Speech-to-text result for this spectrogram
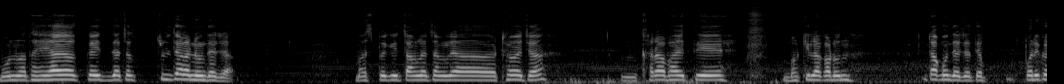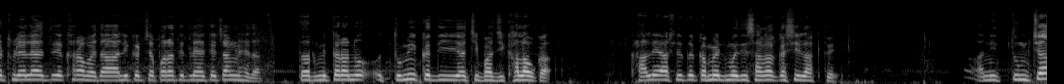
म्हणून आता ह्या काही त्याच्या चुलत्याला नेऊन द्यायच्या. मस्तपैकी चांगल्या चांगल्या ठेवायच्या. खराब आहे ते भकीला काढून टाकून द्यायच्या. त्या पलीकड ठेवलेल्या ते खराब आहेत अलीकडच्या परातीतल्या आहेत ते चांगल्या आहेत. तर मित्रांनो तुम्ही कधी याची भाजी खालाव का? खाले असले तर कमेंटमध्ये सांगा कशी लागते. आणि तुमच्या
